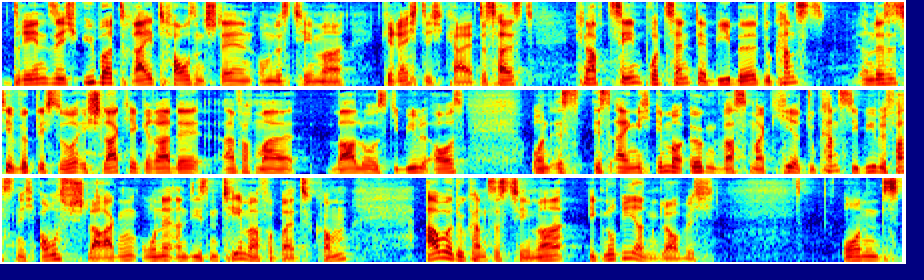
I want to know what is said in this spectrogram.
drehen sich über 3.000 Stellen um das Thema Gerechtigkeit. Das heißt, knapp 10 Prozent der Bibel, du kannst, und das ist hier wirklich so, ich schlage hier gerade einfach mal wahllos die Bibel aus und es ist eigentlich immer irgendwas markiert. Du kannst die Bibel fast nicht ausschlagen, ohne an diesem Thema vorbeizukommen. Aber du kannst das Thema ignorieren, glaube ich. Und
